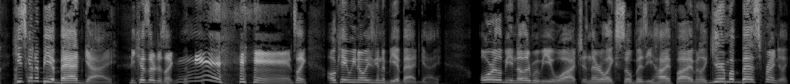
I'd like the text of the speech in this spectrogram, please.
he's going to be a bad guy because they're just like it's like okay we know he's going to be a bad guy. Or it'll be another movie you watch and they're like so busy high five and like you're my best friend. You're like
